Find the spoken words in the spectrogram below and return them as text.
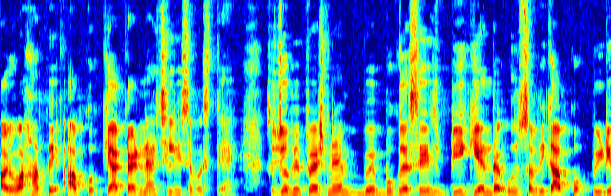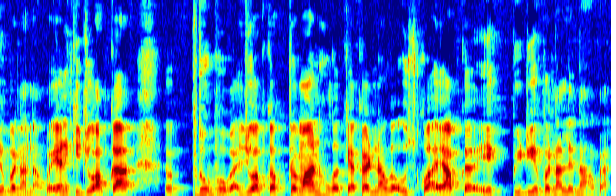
और वहाँ पे आपको क्या करना है चलिए समझते हैं। तो जो भी प्रश्न है बुक सीरीज़ बी के अंदर, उन सभी का आपको पीडीएफ बनाना होगा। यानी कि जो आपका प्रूफ होगा, जो आपका प्रमाण होगा, क्या करना होगा, उसको आपका एक पीडीएफ बना लेना होगा।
